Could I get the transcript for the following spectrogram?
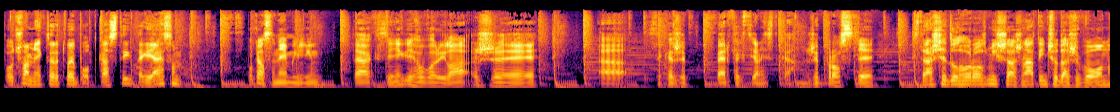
počúvam niektoré tvoje podcasty, tak ja som, pokiaľ sa nemýlim, tak si niekde hovorila, že uh, taká, že perfekcionistka, že proste strašne dlho rozmýšľaš nad tým, čo dáš von,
